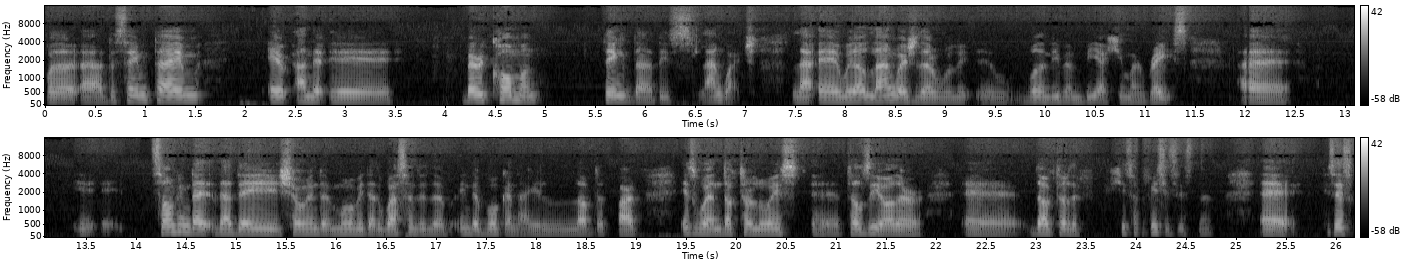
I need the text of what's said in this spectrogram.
but at the same time, a, a, very common thing that is language. La- uh, without language, there will, wouldn't even be a human race. Uh, it, something that, that they show in the movie that wasn't in the in the book, and I love that part, is when Dr. Lewis uh, tells the other uh, doctor, that he's a physicist, no? uh, he says,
